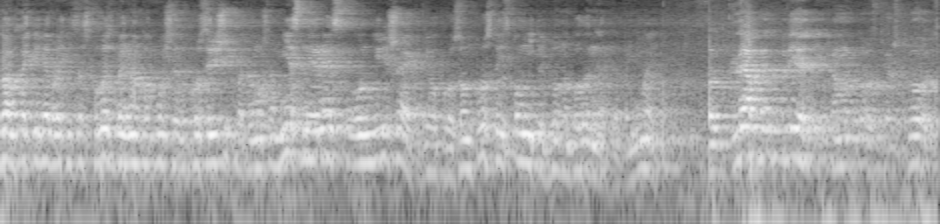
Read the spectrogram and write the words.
к вам хотели обратиться с просьбой нам помочь этот вопрос решить, потому что местный РЭС, он не решает эти вопросы, он просто исполнитель Дона Белэнерго, понимаете? Для предприятий Краматорска что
